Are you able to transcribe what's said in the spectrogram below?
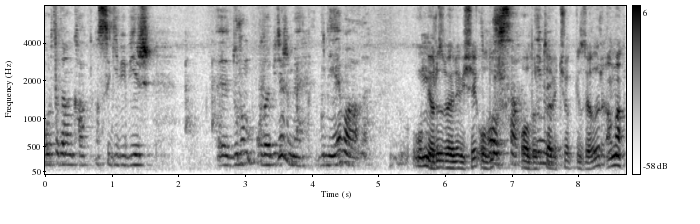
ortadan kalkması gibi bir e, durum olabilir mi? Bu neye bağlı? Umuyoruz böyle bir şey olur. Olsa, olur değil mi? tabii çok güzel olur ama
